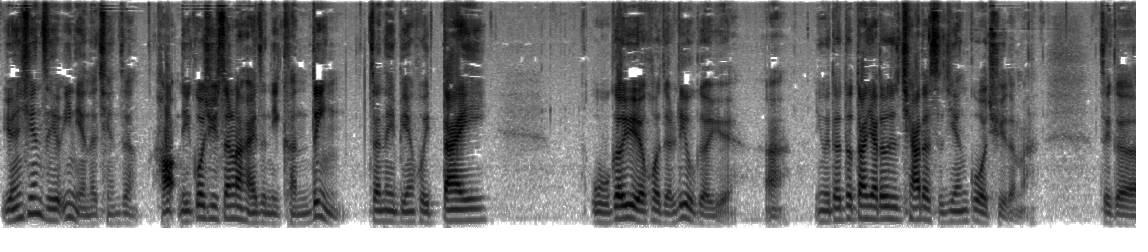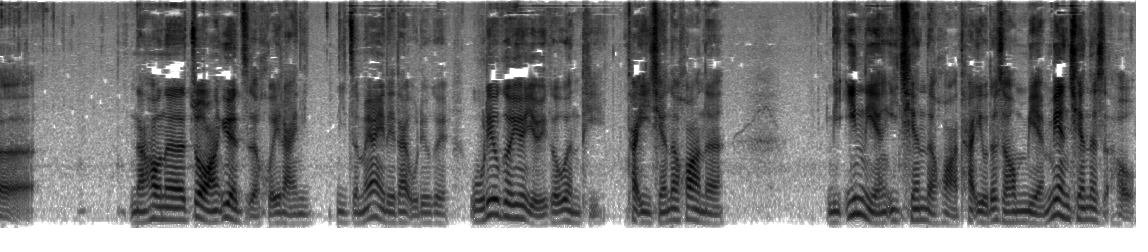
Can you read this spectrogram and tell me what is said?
原先只有一年的签证，好，你过去生了孩子，你肯定在那边会待五个月或者六个月啊，因为都都大家都是掐的时间过去的嘛。这个，然后呢，做完月子回来，你你怎么样也得待五六个月。五六个月有一个问题，他以前的话呢，你一年一签的话，他有的时候免面签的时候，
